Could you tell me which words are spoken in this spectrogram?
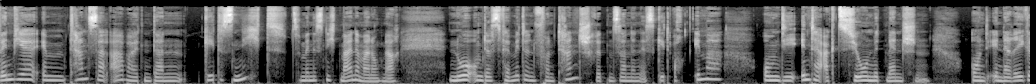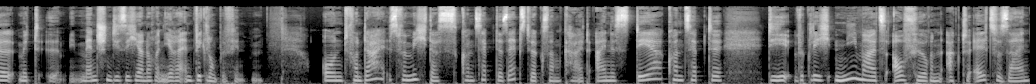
Wenn wir im Tanzsaal arbeiten, dann geht es nicht, zumindest nicht meiner Meinung nach, nur um das Vermitteln von Tanzschritten, sondern es geht auch immer um die Interaktion mit Menschen und in der Regel mit äh, Menschen, die sich ja noch in ihrer Entwicklung befinden. Und von daher ist für mich das Konzept der Selbstwirksamkeit eines der Konzepte, die wirklich niemals aufhören, aktuell zu sein.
